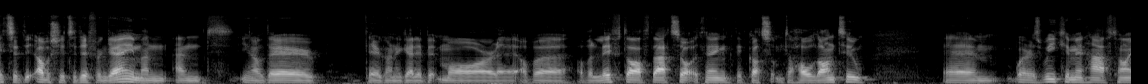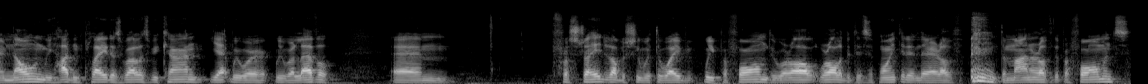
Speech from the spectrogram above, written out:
it's a, obviously it's a different game, and and you know they're they're going to get a bit more uh, of a of a lift off that sort of thing. They've got something to hold on to. Um, whereas we came in half time knowing we hadn't played as well as we can, yet we were we were level. Um, frustrated obviously with the way we performed. We were all we're all a bit disappointed in there of the manner of the performance.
